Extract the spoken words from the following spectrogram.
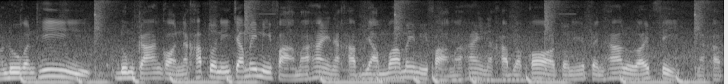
มาดูกันที่ดุมกลางก่อนนะครับ ตัวนี้จะไม่มีฝามาให้นะครับย้ำว่าไม่มีฝามาให้นะครับ แล้วก็ตัวนี้จะเป็น5รู104นะครับ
